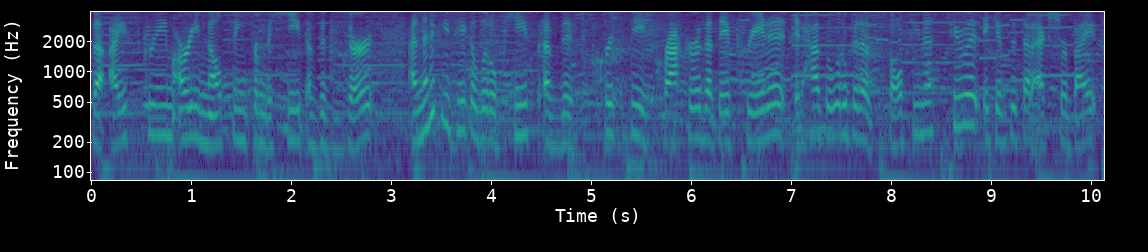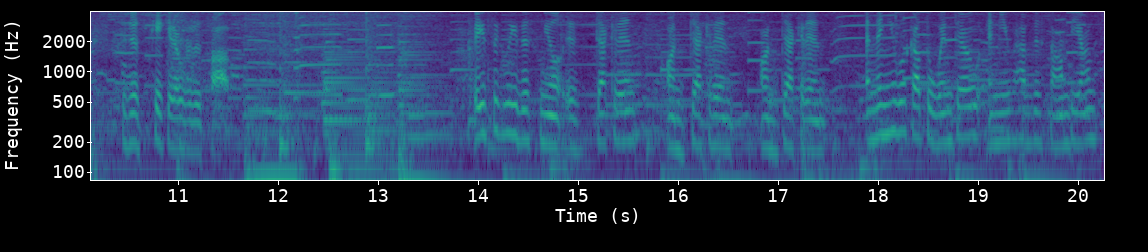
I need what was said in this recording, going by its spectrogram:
The ice cream already melting from the heat of the dessert. And then if you take a little piece of this crispy cracker that they've created, it has a little bit of saltiness to it. It gives it that extra bite to just take it over the top. Basically, this meal is decadence on decadence on decadence. And then you look out the window and you have this ambiance.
